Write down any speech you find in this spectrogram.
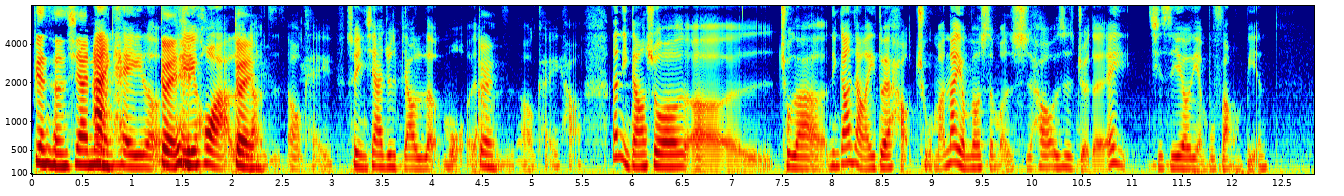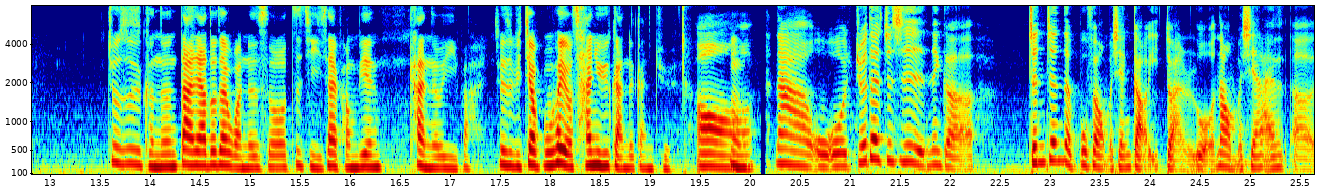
变成现在暗黑了，对，黑化了这样子。OK，所以你现在就是比较冷漠这样子。OK，好。那你刚刚说，呃，除了你刚刚讲了一堆好处嘛，那有没有什么时候是觉得，哎，其实也有点不方便？就是可能大家都在玩的时候，自己在旁边看而已吧，就是比较不会有参与感的感觉。哦，那我我觉得就是那个真真的部分，我们先告一段落。那我们先来呃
